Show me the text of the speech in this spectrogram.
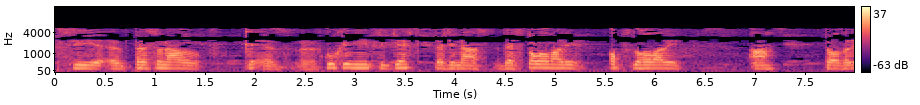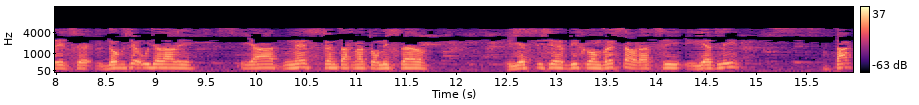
při e, personálu v kuchyni, při těch, kteří nás zde stolovali, obsluhovali a to velice dobře udělali. Já dnes jsem tak na to myslel, jestliže bychom v restauraci jedli, tak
